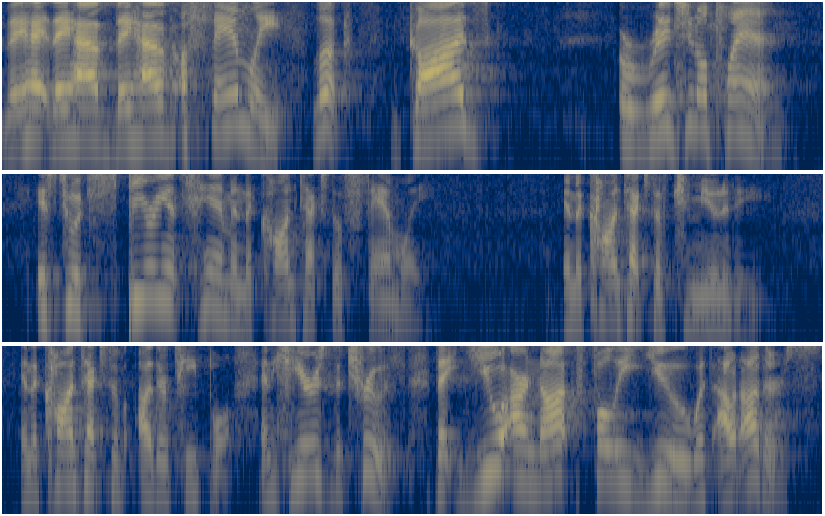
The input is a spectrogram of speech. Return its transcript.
they, ha- they, have, they have a family. Look, God's original plan is to experience Him in the context of family, in the context of community, in the context of other people. And here's the truth that you are not fully you without others.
